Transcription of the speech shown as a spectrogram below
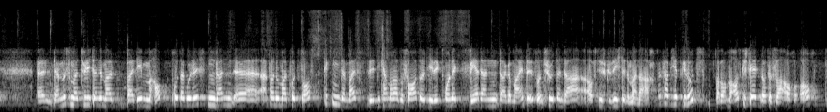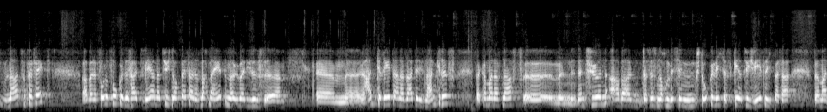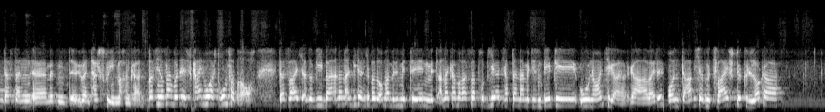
da müssen wir natürlich dann immer bei dem Hauptprotagonisten dann äh, einfach nur mal kurz drauf ticken, dann weiß die Kamera sofort oder die Elektronik, wer dann da gemeint ist und führt dann da auf dieses Gesicht dann immer nach. Das habe ich jetzt genutzt, aber auch mal ausgestellt auch, das war auch, auch nahezu perfekt. Aber der Follow Focus ist halt, wäre natürlich noch besser, das macht man jetzt immer über dieses äh, ähm, äh, Handgeräte an der Seite, diesen Handgriff. Da kann man das nach äh, führen, aber das ist noch ein bisschen stokelig. Das geht natürlich wesentlich besser, wenn man das dann äh, mit, äh, über ein Touchscreen machen kann. Was ich noch sagen wollte, ist kein hoher Stromverbrauch. Das war ich also wie bei anderen Anbietern. Ich habe also auch mal mit, mit den mit anderen Kameras mal probiert. Ich habe dann da mit diesem BPU 90er gearbeitet und da habe ich also mit zwei Stück locker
